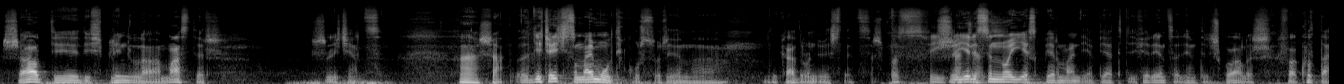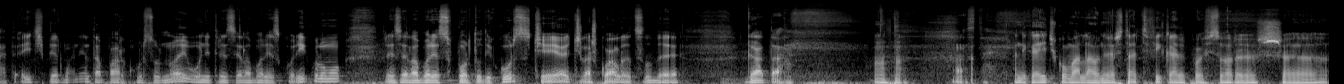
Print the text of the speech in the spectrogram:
și alte discipline la master și licență. Așa. Deci aici sunt mai multe cursuri în în cadrul universității. Și, poți fi și ele se înnoiesc permanent. Iată diferența dintre școală și facultate. Aici permanent apar cursuri noi, unde trebuie să elaborezi curriculumul, trebuie să elaborezi suportul de curs, ceea ce la școală îți dă gata. Uh-huh. Asta. Adică aici cumva la universitate fiecare profesor își uh,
